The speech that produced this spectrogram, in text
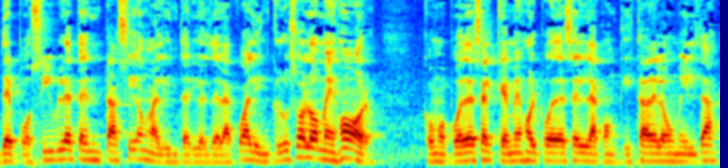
de posible tentación al interior de la cual incluso lo mejor, como puede ser que mejor puede ser la conquista de la humildad,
